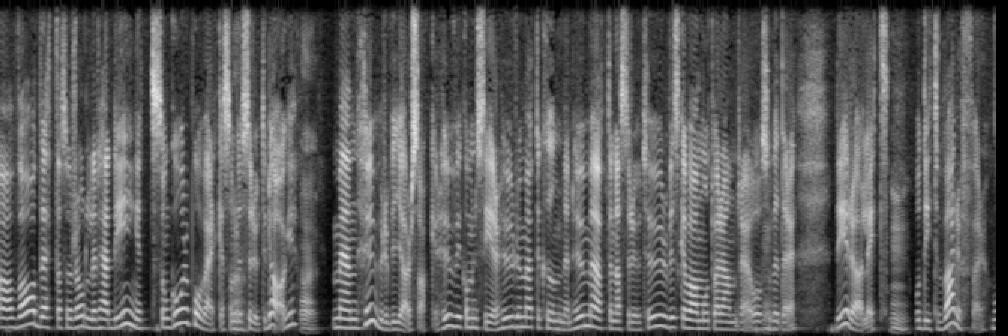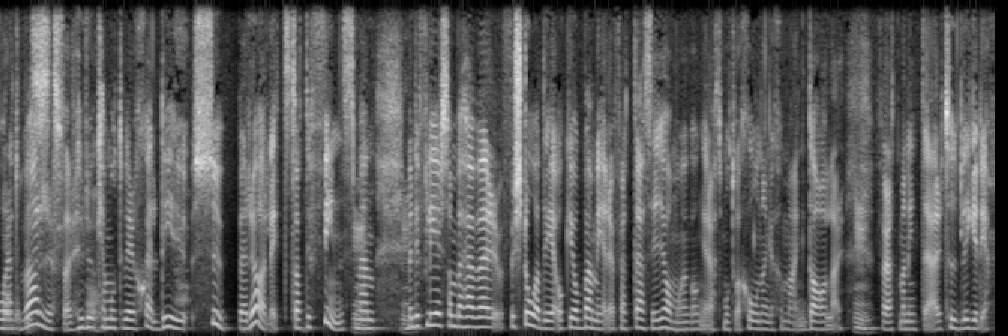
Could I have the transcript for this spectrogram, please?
ja, vadet, alltså roller, det här, det är inget som går att påverka som Nej. det ser ut idag. Nej. Men hur vi gör saker, hur vi kommunicerar, hur vi möter kunden, hur mötena ser ut, hur vi ska vara mot varandra och så mm. vidare. Det är rörligt. Mm. Och ditt varför, vårat ja, varför, hur du ja. kan motivera dig själv, det är ju superrörligt. Så att det finns, mm. Men, mm. men det är fler som behöver förstå det och jobba med det. För att där ser jag många gånger att motivation och engagemang dalar. Mm. För att man inte är tydlig i det.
